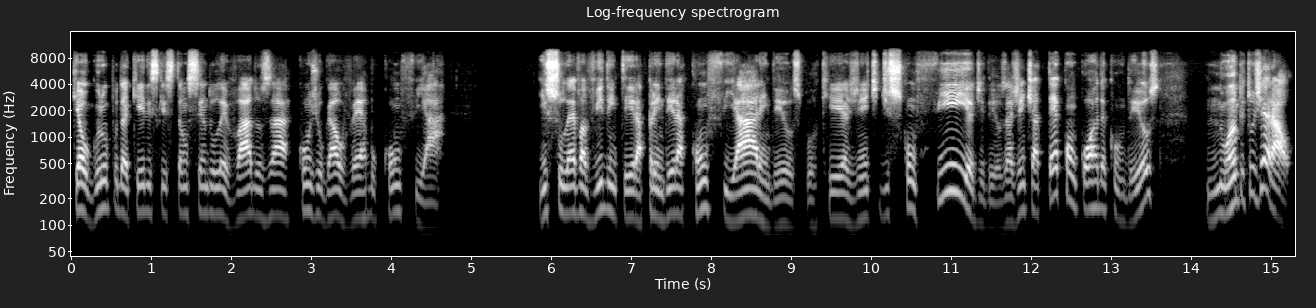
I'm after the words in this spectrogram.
que é o grupo daqueles que estão sendo levados a conjugar o verbo confiar. Isso leva a vida inteira, aprender a confiar em Deus, porque a gente desconfia de Deus, a gente até concorda com Deus no âmbito geral,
